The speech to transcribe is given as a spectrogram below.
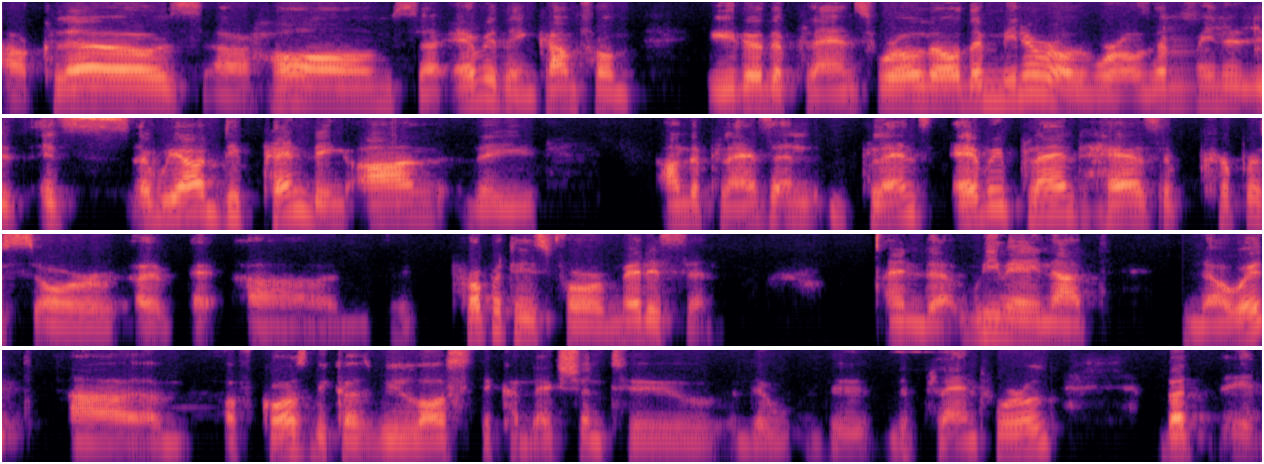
our clothes, our homes, uh, everything come from either the plants world or the mineral world. I mean, it, it's we are depending on the on the plants and plants. Every plant has a purpose or uh, properties for medicine, and uh, we may not know it, um, of course, because we lost the connection to the the, the plant world. But it,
